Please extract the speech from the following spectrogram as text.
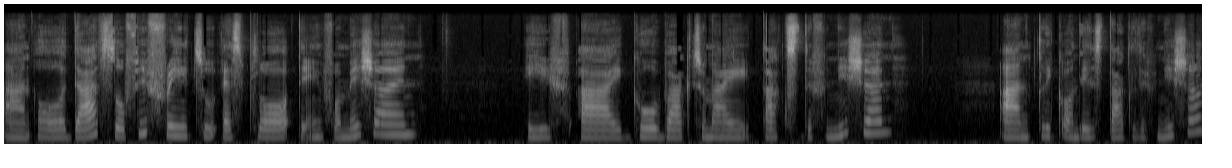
and all that. So feel free to explore the information. If I go back to my task definition and click on this task definition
